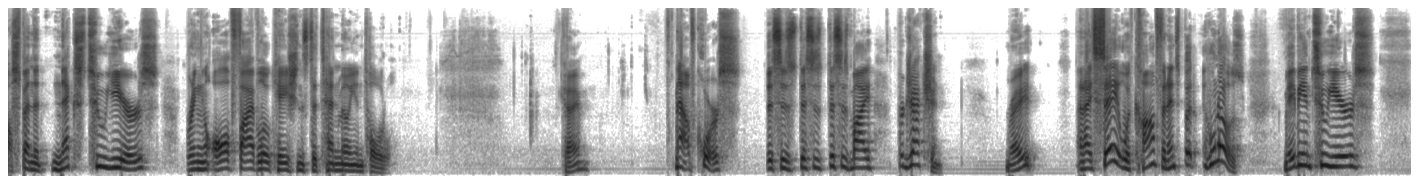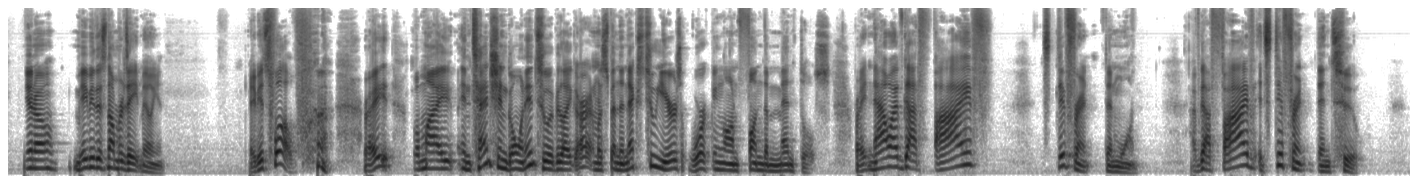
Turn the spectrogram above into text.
I'll spend the next two years bringing all five locations to 10 million total. Okay. Now, of course, this is this is this is my projection, right? And I say it with confidence, but who knows? Maybe in two years, you know, maybe this number is 8 million. Maybe it's 12, right? But my intention going into it would be like, all right, I'm going to spend the next two years working on fundamentals, right? Now I've got five, it's different than one. I've got five, it's different than two,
